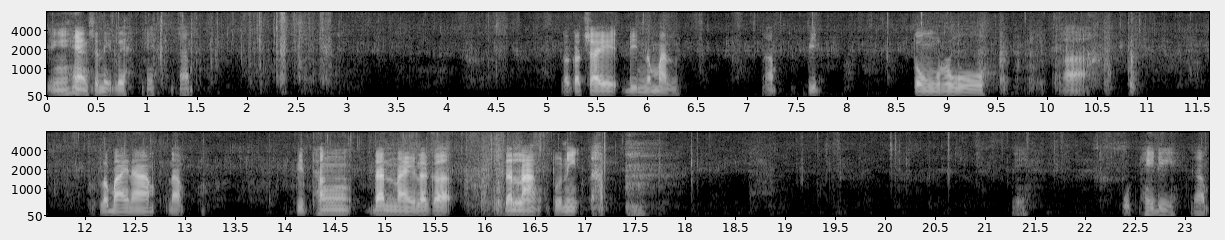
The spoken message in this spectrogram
ทิ้งแห้งสนิทเลยนี่นะครับ แล้วก็ใช้ดินน้ำมันนะครับ ปิดตรงรูอ่า ระบายน้ำนะครับ ปิดทั้งด้านในแล้วก็ด้านล่างตัวนี้นะครับนี่อุดให้ดีนะครับ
